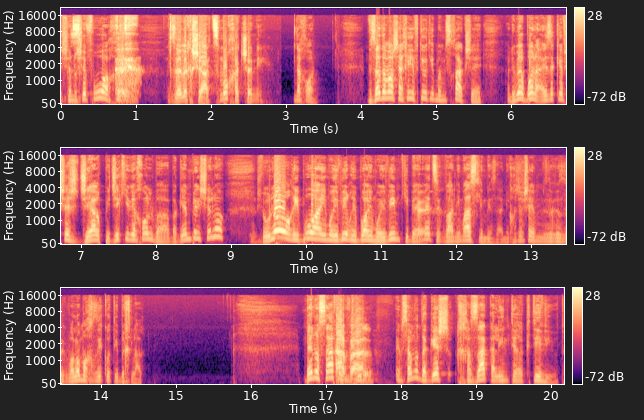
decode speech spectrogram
שנושף רוח. זה לכשעצמו חדשני. נכון. וזה הדבר שהכי הפתיע אותי במשחק, שאני אומר, בואנה, איזה כיף שיש JRPG כביכול ב gameplay שלו, שהוא לא ריבוע עם אויבים, ריבוע עם אויבים, כי באמת זה כבר נמאס לי מזה, אני חושב שזה זה כבר לא מחזיק אותי בכלל. בנוסף, הם, אבל- כאילו- הם שמו דגש חזק על אינטראקטיביות.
